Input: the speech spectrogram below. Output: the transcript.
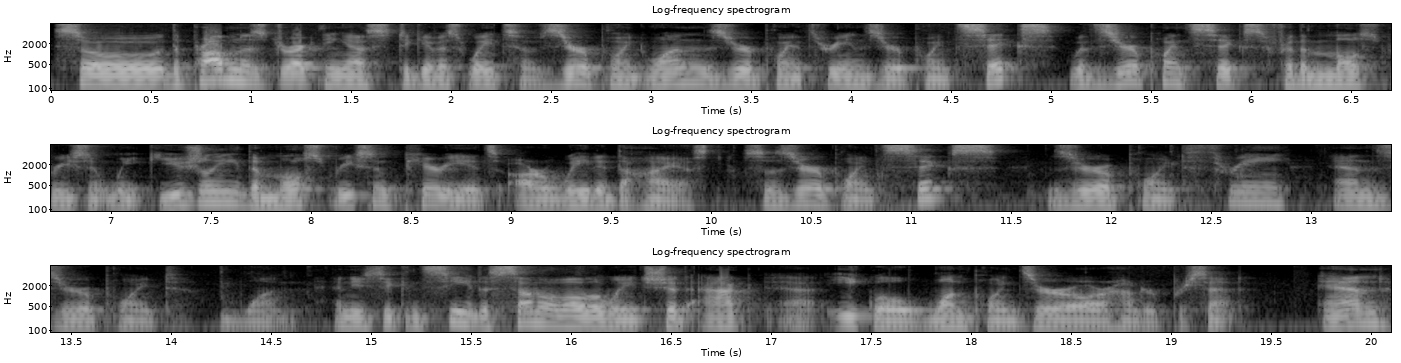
So the problem is directing us to give us weights of 0.1, 0.3, and 0.6, with 0.6 for the most recent week. Usually the most recent periods are weighted the highest. So 0.6, 0.3, and 0.1. And as you can see, the sum of all the weights should act, uh, equal 1.0 or 100%. And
